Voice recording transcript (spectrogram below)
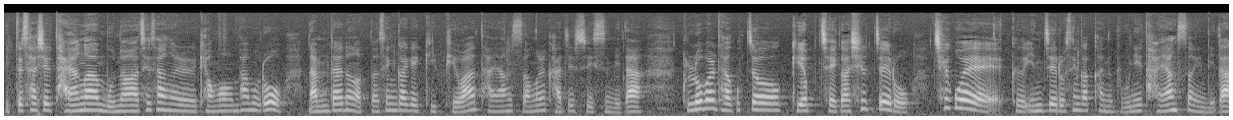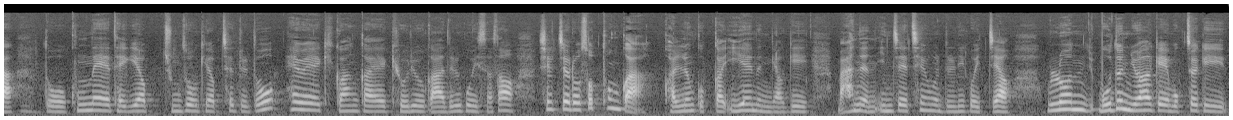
이때 사실 다양한 문화 세상을 경험함으로 남다른 어떤 생각의 깊이와 다양성을 가질 수 있습니다. 글로벌 다국적 기업체가 실제로 최고의 그 인재로 생각하는 부분이 다양성입니다. 음. 또 국내 대기업 중소기업체들도 해외 기관과의 교류가 늘고 있어서 실제로 소통과 관련 국가 이해 능력이 많은 인재 채용을 늘리고 있죠. 물론 모든 유학의 목적이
